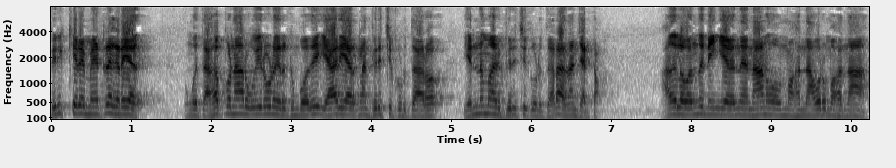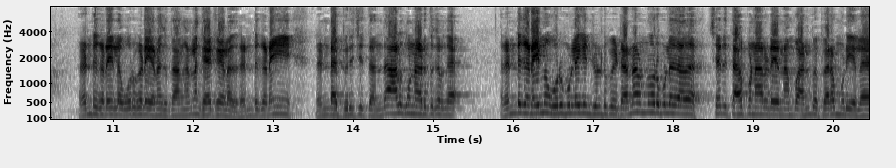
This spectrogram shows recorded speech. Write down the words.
பிரிக்கிற மேட்டரே கிடையாது. உங்கள் தகப்பனார் உயிரோடு இருக்கும்போது யார் யாருக்கெல்லாம் பிரித்து கொடுத்தாரோ என்ன மாதிரி பிரித்து கொடுத்தாரோ அதான் சட்டம். அதில் வந்து நீங்கள் வந்து நானும் ஒரு மகன் தான் ஒரு மகன் தான் ரெண்டு கடையில் ஒரு கடை எனக்கு தாங்கலாம் கேட்க இயலாது. ரெண்டு கடையும் ரெண்டாக பிரித்து தந்தால் ஆளுக்கு ஒன்று எடுத்துக்கிறங்க. ரெண்டு கடையுமே ஒரு பிள்ளைக்குன்னு சொல்லிட்டு போயிட்டாருன்னா இன்னொரு பிள்ளை அதை சரி தகப்பனாருடைய நம்ம அன்பை பெற முடியலை.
